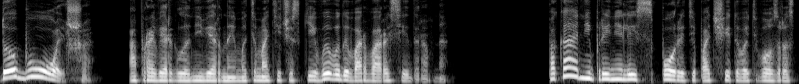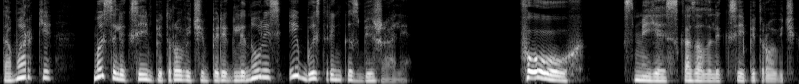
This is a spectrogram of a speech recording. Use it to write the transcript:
«Да больше», — опровергла неверные математические выводы Варвара Сидоровна. Пока они принялись спорить и подсчитывать возраст Тамарки, мы с Алексеем Петровичем переглянулись и быстренько сбежали. «Фух», — смеясь сказал Алексей Петрович,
